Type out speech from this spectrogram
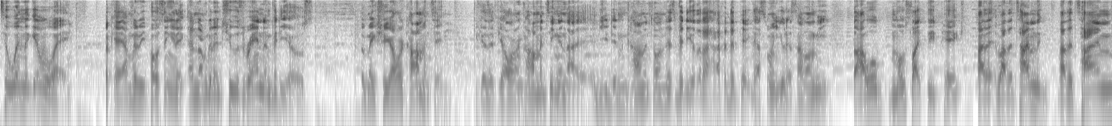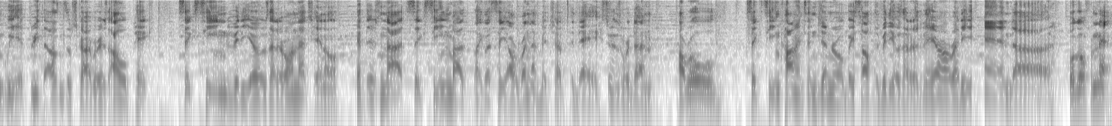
to win the giveaway. Okay, I'm gonna be posting it, and I'm gonna choose random videos. So make sure y'all are commenting, because if y'all aren't commenting and I and you didn't comment on this video that I happen to pick, that's on you. That's not on me. So I will most likely pick by the by the time the, by the time we hit 3,000 subscribers, I will pick 16 videos that are on that channel. If there's not 16, by like let's say y'all run that bitch up today, as soon as we're done, I'll roll 16 comments in general based off the videos that are there already. And uh, we'll go from there.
